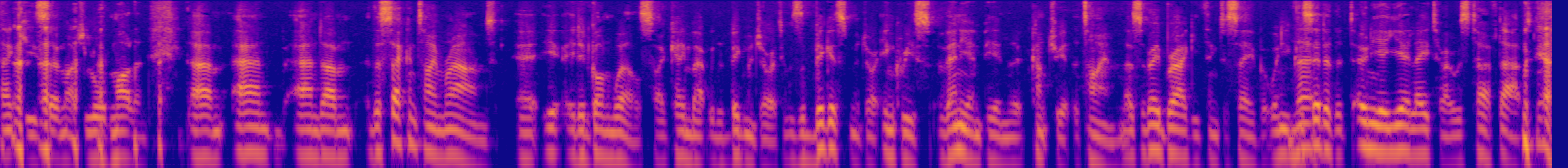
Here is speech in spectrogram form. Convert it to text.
Thank you so much, Lord Marland. Um, and and um, the second time round, uh, it, it had gone well, so I came back with a big majority. It was the biggest majority increase of any MP in the country at the time. That's a very braggy thing to say, but when you No. consider that only a year later I was turfed out, Yeah.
